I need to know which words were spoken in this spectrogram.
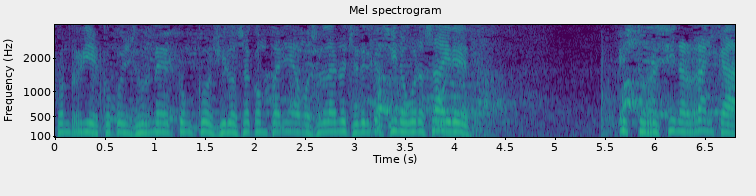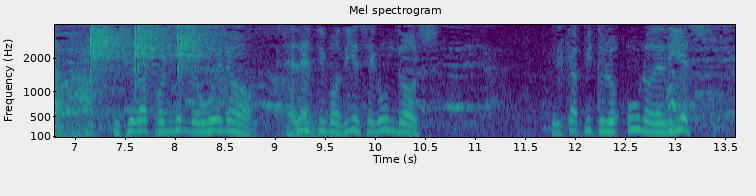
con Riesco, con Journet, con Koji. Los acompañamos en la noche del Casino Buenos Aires. Esto recién arranca y se va poniendo bueno. Excelente. Últimos 10 segundos. El capítulo 1 de 10.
